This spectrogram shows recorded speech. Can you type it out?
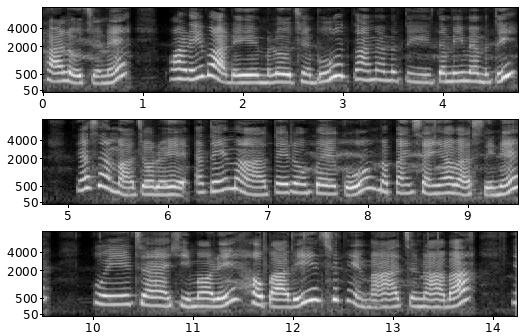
ထားလို့ခြင်းနဲ့ ဘာလေးပါလေးမလို့ခြင်းဘူးသားမမသိသမီးမမသိရက်ဆက်မှာကြောတဲ့အသေးမှာတဲတုံးပဲကိုမပိုင်ဆိုင်ရပါစေနဲ့ကိုရေးချမ်းရီမော်တွေဟုတ်ပါပြီချစ်ခင်ပါကျွန်တော်ပါည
